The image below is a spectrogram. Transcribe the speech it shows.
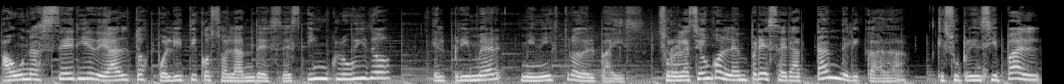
a una serie de altos políticos holandeses, incluido el primer ministro del país. Su relación con la empresa era tan delicada que su principal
